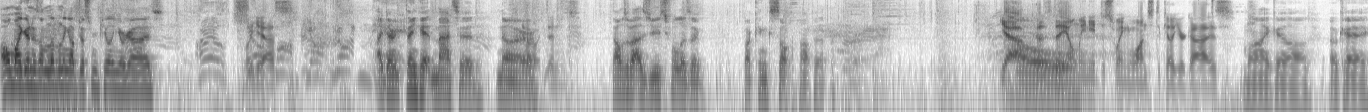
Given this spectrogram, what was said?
Oh my goodness, I'm leveling up just from killing your guys. Well, yes. I don't think it mattered. No. No, it didn't. That was about as useful as a fucking sock puppet. Yeah, because they Oh. only need to swing once to kill your guys. My god. Okay.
